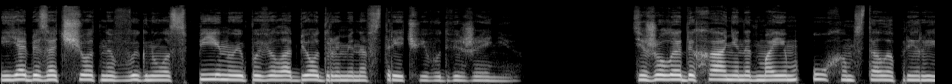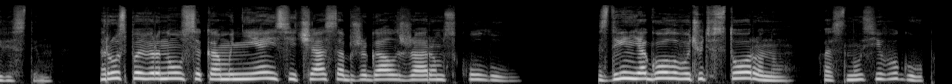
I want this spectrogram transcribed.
и я безотчетно выгнула спину и повела бедрами навстречу его движению. Тяжелое дыхание над моим ухом стало прерывистым. Рус повернулся ко мне и сейчас обжигал жаром скулу. Сдвинь я голову чуть в сторону, коснусь его губ.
